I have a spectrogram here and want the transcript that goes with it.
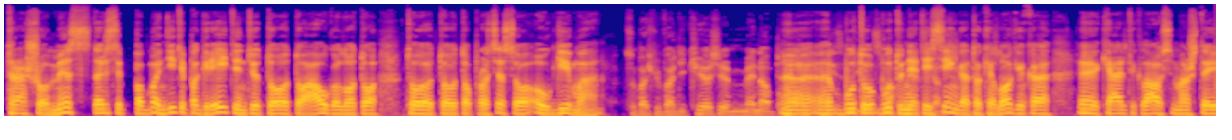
trašomis tarsi pabandyti pagreitinti to, to augalo, to, to, to, to proceso augimą. Būtų, būtų neteisinga tokia logika kelti klausimą štai,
